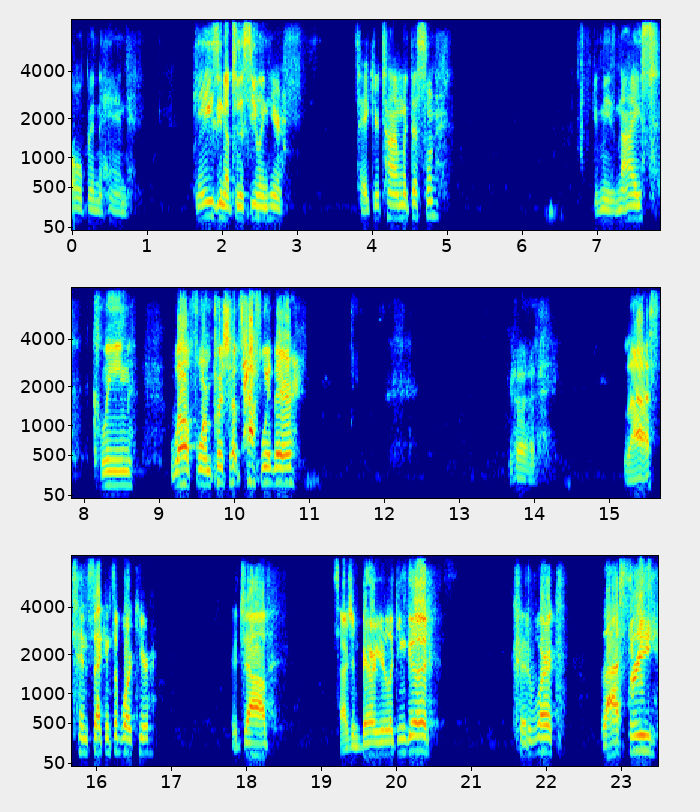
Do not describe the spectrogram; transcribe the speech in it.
open hand, gazing up to the ceiling here. Take your time with this one. Give me a nice, clean, well-formed push-ups halfway there. Good. Last 10 seconds of work here. Good job. Sergeant Barry, you're looking good. Good work. Last three,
